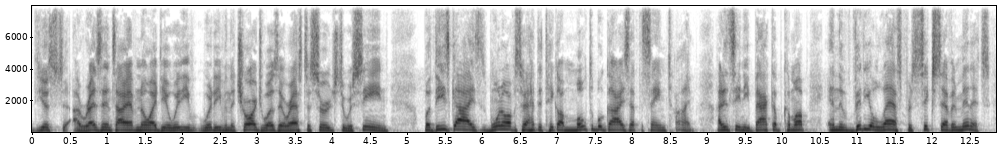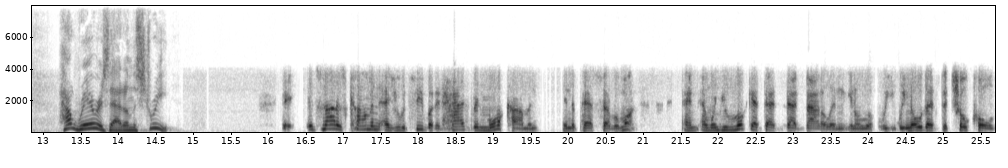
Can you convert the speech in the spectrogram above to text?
just uh, residents, I have no idea what, even, what even the charge was. They were asked to surge to a scene. But these guys, one officer had to take on multiple guys at the same time. I didn't see any backup come up, and the video lasts for six, seven minutes. How rare is that on the street? It, it's not as common as you would see, but it has been more common in the past several months. And and when you look at that that battle, and you know, look, we we know that the chokehold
